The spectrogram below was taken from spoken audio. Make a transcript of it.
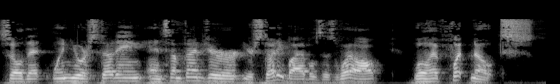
so that when you're studying, and sometimes your, your study Bibles as well, will have footnotes.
